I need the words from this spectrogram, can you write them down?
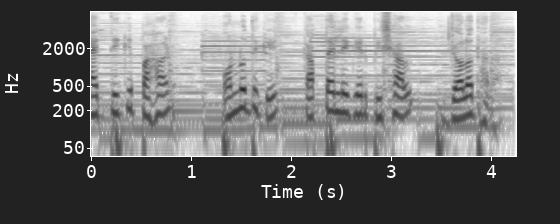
একদিকে পাহাড়, অন্যদিকে কাপ্তাই লেগের বিশাল জলধারা।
